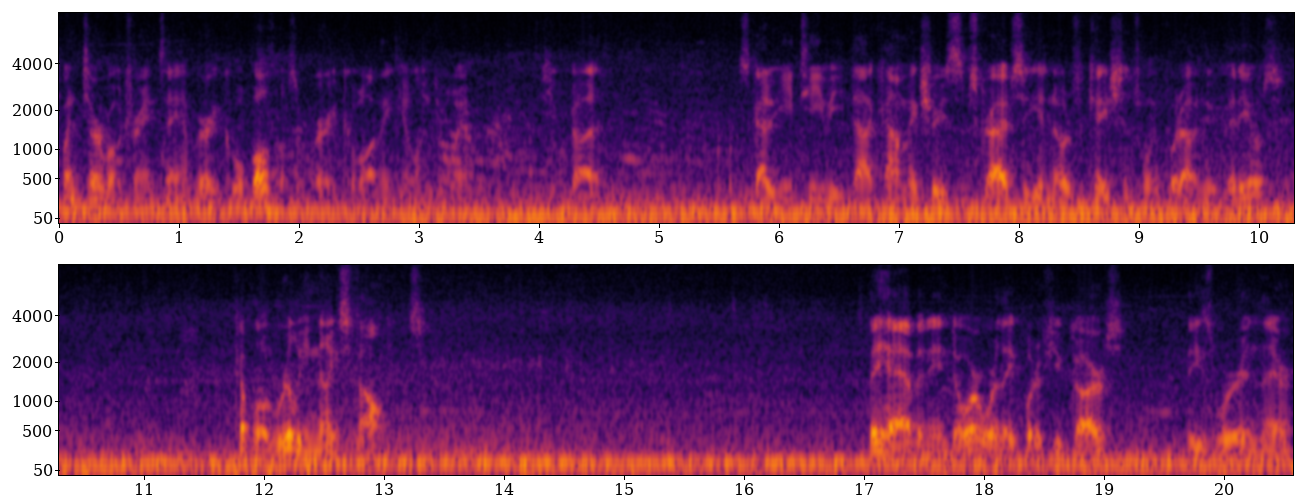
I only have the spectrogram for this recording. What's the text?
Twin turbo Trans Am. Very cool. Both of those are very cool. I think you'll enjoy them. If you've got ScottieDTV.com, make sure you subscribe so you get notifications when we put out new videos. A couple of really nice Falcons. They have an indoor where they put a few cars. These were in there.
